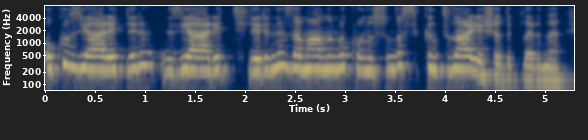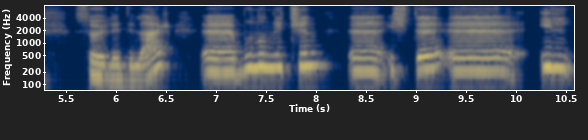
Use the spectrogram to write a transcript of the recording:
okul ziyaretlerin ziyaretlerinin zamanlama konusunda sıkıntılar yaşadıklarını söylediler. E, bunun için işte il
